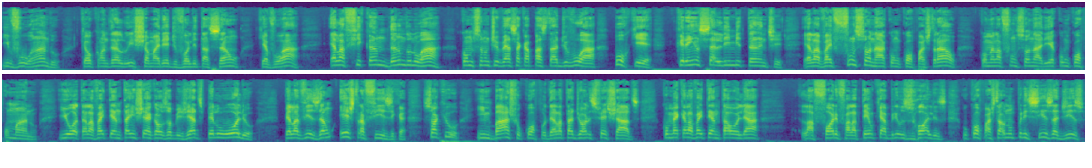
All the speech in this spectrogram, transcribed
e voando, que é o que o André Luiz chamaria de volitação, que é voar, ela fica andando no ar, como se não tivesse a capacidade de voar. Por quê? crença limitante. Ela vai funcionar com o corpo astral como ela funcionaria com o corpo humano. E outra, ela vai tentar enxergar os objetos pelo olho, pela visão extrafísica. Só que o, embaixo o corpo dela está de olhos fechados. Como é que ela vai tentar olhar lá fora e falar, tenho que abrir os olhos? O corpo astral não precisa disso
